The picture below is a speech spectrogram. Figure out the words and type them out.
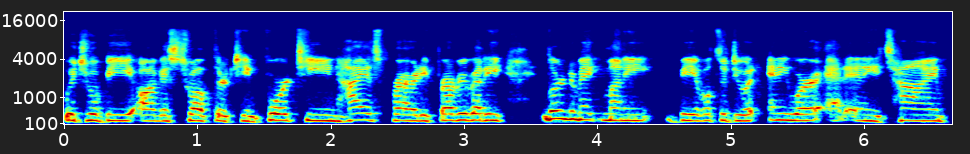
which will be august 12 13 14 highest priority for everybody. Learn to make money. Be able to do it anywhere at any time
